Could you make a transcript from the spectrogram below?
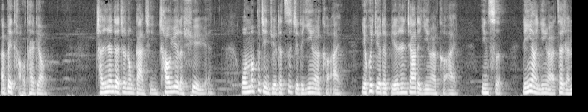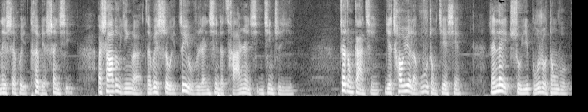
而被淘汰掉。成人的这种感情超越了血缘，我们不仅觉得自己的婴儿可爱，也会觉得别人家的婴儿可爱。因此，领养婴儿在人类社会特别盛行。而杀戮婴儿则被视为最无人性的残忍行径之一。这种感情也超越了物种界限。人类属于哺乳动物，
